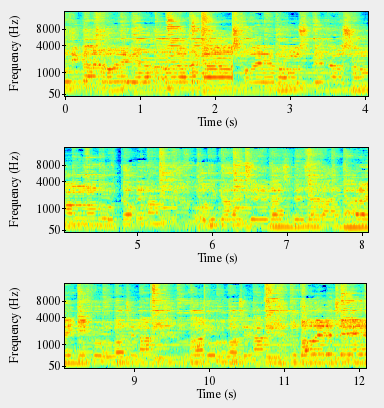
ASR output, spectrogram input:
অধিকার হয়ে গেলাম মানুষ সামান্য না অধিকার চেয়ে বাঁচবে যারা, তারাই কি খুব বাঁচে না বাঁচে না দলের চেয়ে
